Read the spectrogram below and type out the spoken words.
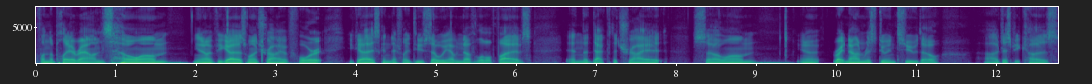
fun to play around. So, um, you know, if you guys want to try it for it, you guys can definitely do so. We have enough level fives in the deck to try it. So, um, you know, right now I'm just doing two though, uh, just because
